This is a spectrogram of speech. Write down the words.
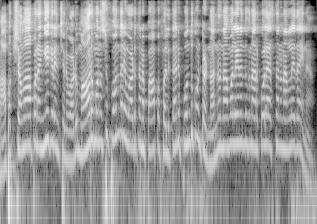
పాప క్షమాపణ అంగీకరించిన వాడు మారు మనసు పొందని వాడు తన పాప ఫలితాన్ని పొందుకుంటాడు. నన్ను నమ్మలేనందుకు నరకోలేస్తానని అనలేదు ఆయన.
